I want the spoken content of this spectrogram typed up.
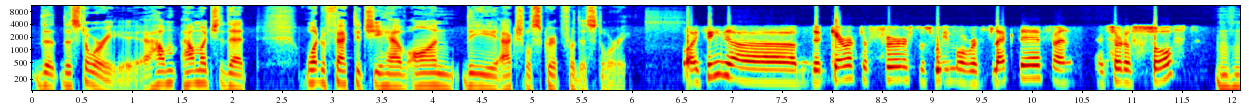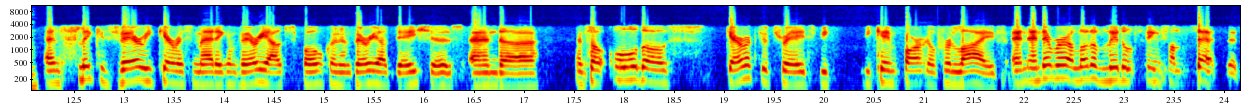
the the story? How how much that what effect did she have on the actual script for this story? Well, I think the the character first was way more reflective and, and sort of soft, Mm-hmm. and Slick is very charismatic and very outspoken and very audacious, and uh, and so all those character traits be- became part of her life, and and there were a lot of little things on set that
